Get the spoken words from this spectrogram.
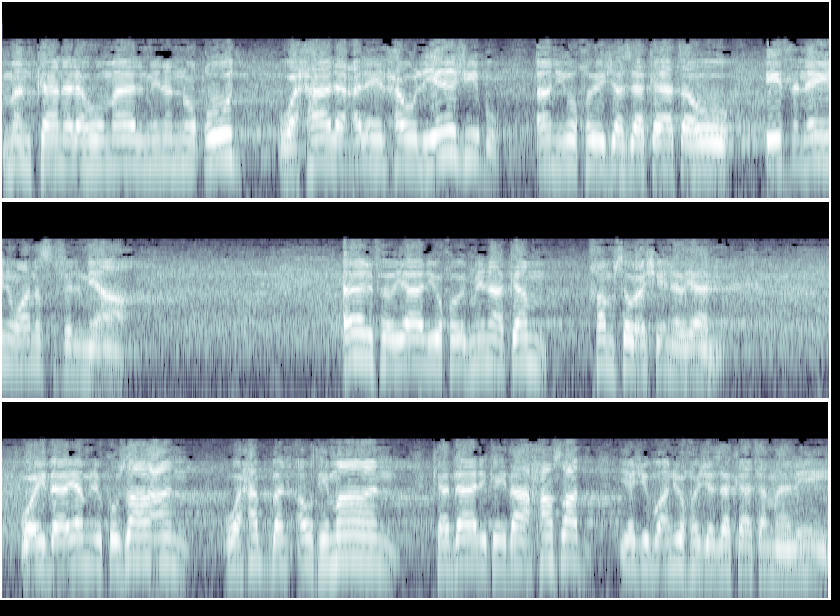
من كان له مال من النقود وحال عليه الحول يجب أن يخرج زكاته اثنين ونصف المئة. ألف ريال يخرج منها كم؟ خمسة وعشرين ريال. وإذا يملك زرعا وحبا أو ثمان كذلك إذا حصد يجب أن يخرج زكاة ماله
